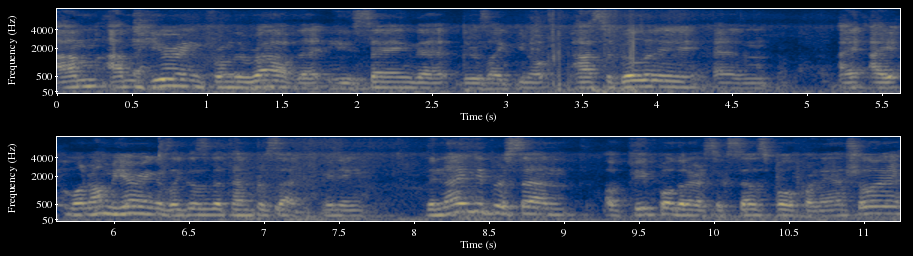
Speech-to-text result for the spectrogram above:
I'm I'm hearing from the Rav that he's saying that there's like you know possibility, and I, I what I'm hearing is like this is the ten percent, meaning the ninety percent of people that are successful financially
